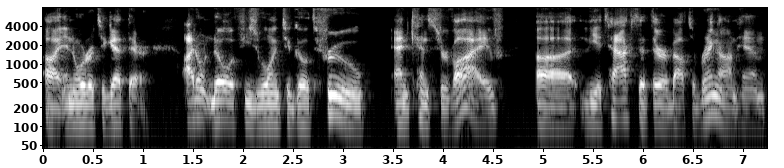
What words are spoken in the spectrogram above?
uh, in order to get there. I don't know if he's willing to go through and can survive uh, the attacks that they're about to bring on him.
